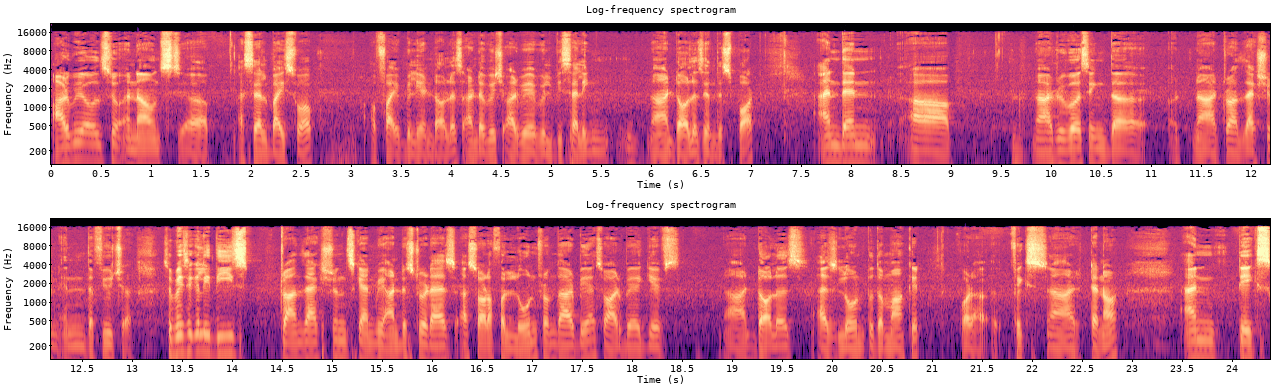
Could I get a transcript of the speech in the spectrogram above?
RBI also announced uh, a sell buy swap of 5 billion dollars under which RBI will be selling uh, dollars in the spot. And then uh, uh, reversing the uh, transaction in the future. So basically, these transactions can be understood as a sort of a loan from the RBI. So RBI gives uh, dollars as loan to the market for a fixed uh, tenor and takes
